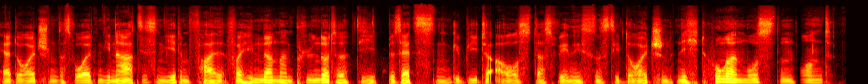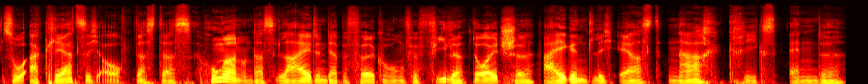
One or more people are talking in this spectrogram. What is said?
der Deutschen. Das wollten die Nazis in jedem Fall verhindern. Man plünderte die besetzten Gebiete aus, dass wenigstens die Deutschen nicht hungern mussten. Und so erklärt sich auch, dass das Hungern und das Leiden der Bevölkerung für viele Deutsche eigentlich erst nach Kriegsende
